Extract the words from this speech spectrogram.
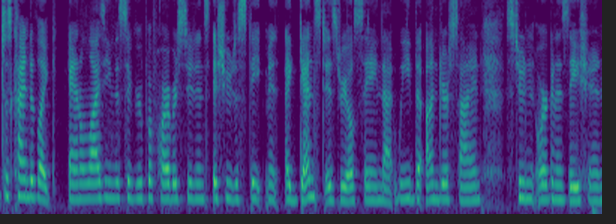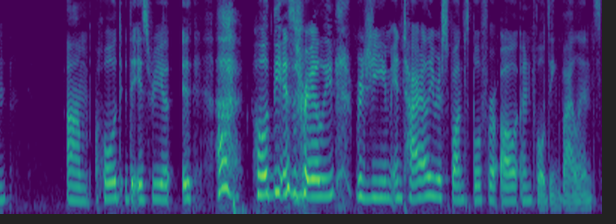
just kind of like analyzing this, a group of Harvard students issued a statement against Israel, saying that we, the undersigned student organization, um, hold the Israel uh, hold the Israeli regime entirely responsible for all unfolding violence.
